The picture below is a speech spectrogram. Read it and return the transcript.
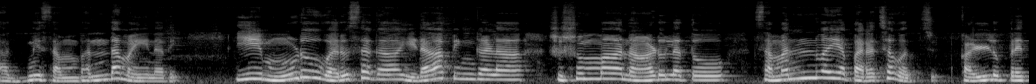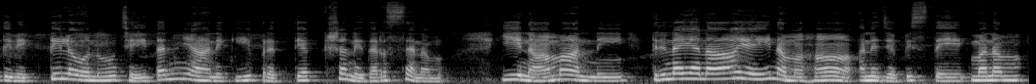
అగ్ని సంబంధమైనది. ఈ మూడు వరుసగా ఇడాపింగళ సుషుమ్మ నాడులతో సమన్వయపరచవచ్చు. కళ్ళు ప్రతి వ్యక్తిలోనూ చైతన్యానికి ప్రత్యక్ష నిదర్శనము. ఈ నామాన్ని త్రినయనాయై నమ అని జపిస్తే మనం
